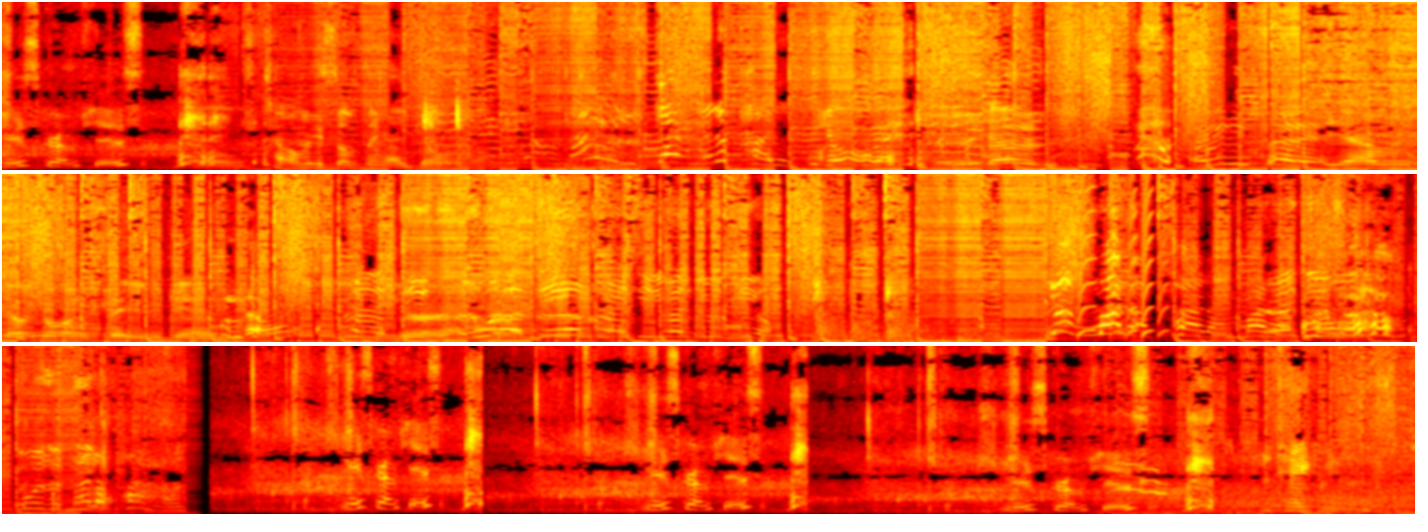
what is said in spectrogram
You're scrumptious. Oh, tell me something I don't know. Go away. Say it again. I already said it. Yeah, but don't you want to say it again? No. You had a Sure. deal. It was a deal, Tracy. You had to do a deal. It was a deal. You're scrumptious. You're scrumptious. You're scrumptious. You take me this.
